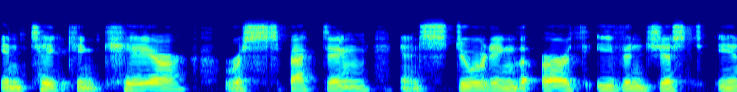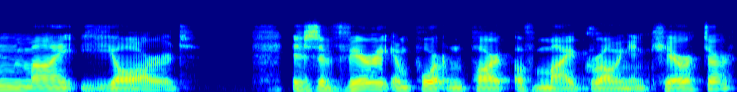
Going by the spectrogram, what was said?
in taking care, respecting, and stewarding the earth, even just in my yard, is a very important part of my growing in character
